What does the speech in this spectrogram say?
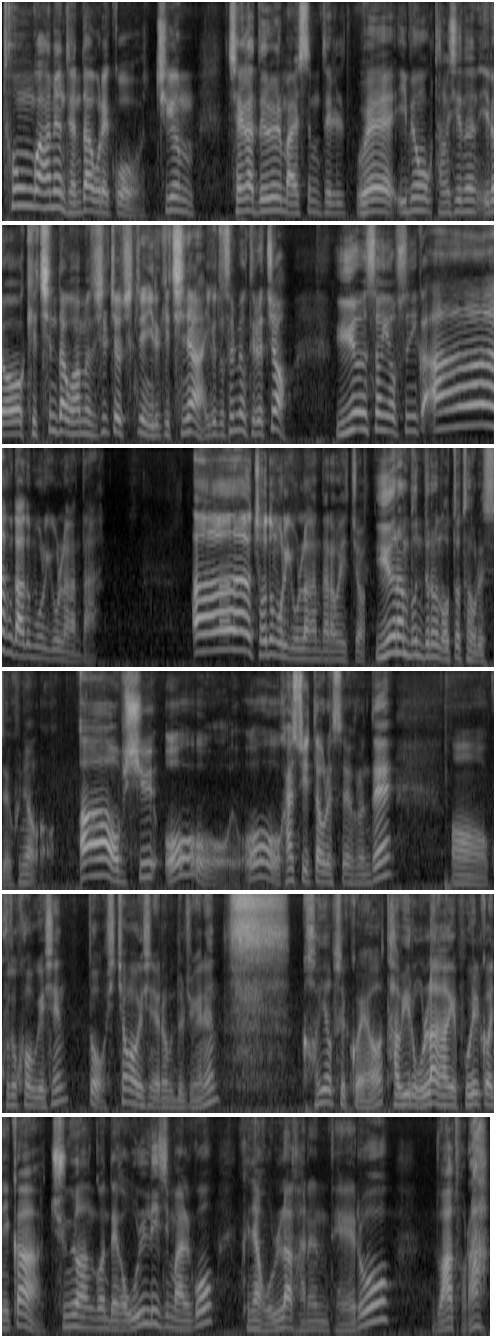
통과하면 된다고 그랬고 지금 제가 늘 말씀드릴 왜 이병옥 당신은 이렇게 친다고 하면서 실제로 칠 때는 이렇게 치냐? 이것도 설명드렸죠? 유연성이 없으니까 아 하고 나도 모르게 올라간다. 아 저도 모르게 올라간다라고 했죠. 유연한 분들은 어떻다고 그랬어요? 그냥 아 없이 오갈 수 있다고 그랬어요. 그런데 어, 구독하고 계신 또 시청하고 계신 여러분들 중에는 거의 없을 거예요. 다 위로 올라가게 보일 거니까 중요한 건 내가 올리지 말고 그냥 올라가는 대로 놔둬라.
